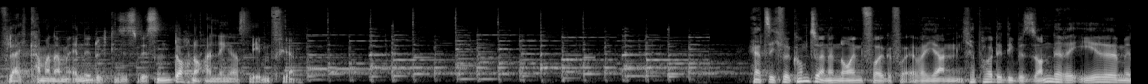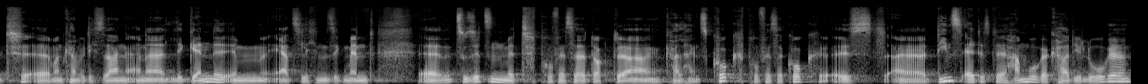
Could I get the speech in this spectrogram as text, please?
vielleicht kann man am Ende durch dieses Wissen doch noch ein längeres Leben führen. Herzlich willkommen zu einer neuen Folge Forever Young. Ich habe heute die besondere Ehre, mit, äh, man kann wirklich sagen, einer Legende im ärztlichen Segment äh, zu sitzen mit Professor Dr. Karl-Heinz Kuck. Professor Kuck ist äh, dienstälteste Hamburger Kardiologe,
